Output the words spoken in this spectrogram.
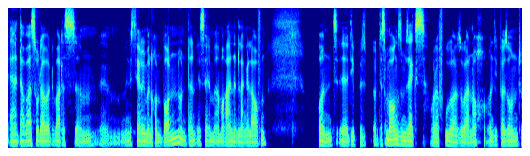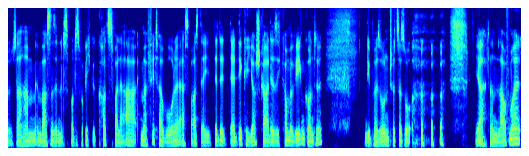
Äh, da war es so, da war das ähm, äh, Ministerium noch in Bonn und dann ist er immer am Rhein entlang gelaufen und, äh, die, und das morgens um sechs oder früher sogar noch. Und die Personen haben im wahrsten Sinne des Wortes wirklich gekotzt, weil er A, immer fitter wurde. Erst war es der, der, der dicke Joschka, der sich kaum bewegen konnte. Und die Personenschützer so, ja, dann lauf mal.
